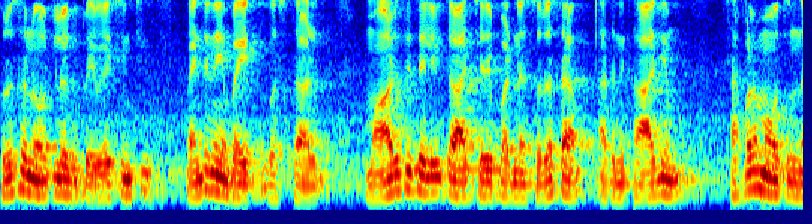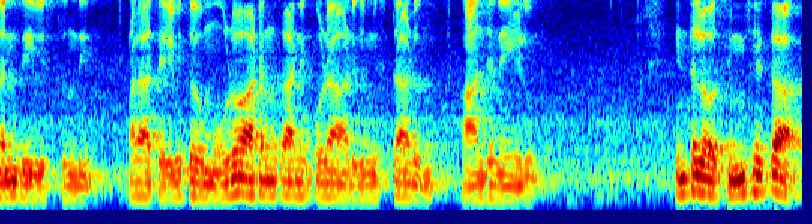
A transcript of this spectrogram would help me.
సురస నోటిలోకి ప్రవేశించి వెంటనే బయటికి వస్తాడు. మారుతి తెలివికి ఆశ్చర్యపడిన సురస అతని కార్యం సఫలమవుతుందని దీవిస్తుంది. అలా తెలివితో మూడో ఆటంకాన్ని కూడా అడుగుమిస్తాడు ఆంజనేయుడు. ఇంతలో సింహిక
